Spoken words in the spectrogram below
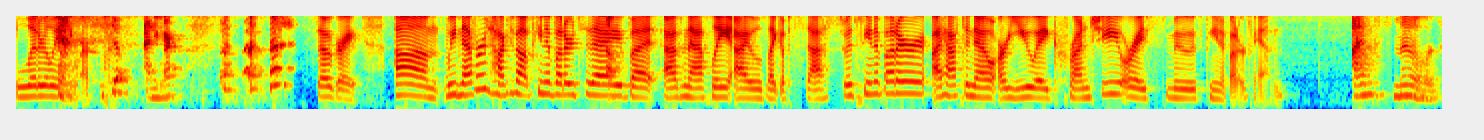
literally anywhere. yep. Anywhere. so great. Um, we never talked about peanut butter today, but as an athlete, I was like obsessed with peanut butter. I have to know, are you a crunchy or a smooth peanut butter fan? I'm smooth.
